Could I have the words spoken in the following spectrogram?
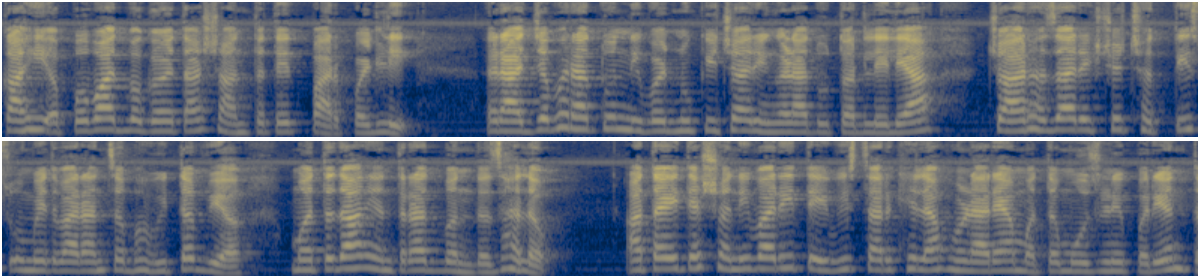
काही अपवाद वगळता शांततेत पार पडली. राज्यभरातून निवडणुकीच्या रिंगणात उतरलेल्या चार हजार एकशे छत्तीस उमेदवारांचं भवितव्य मतदान यंत्रात बंद झालं. आता येत्या शनिवारी तेवीस तारखेला होणाऱ्या मतमोजणीपर्यंत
